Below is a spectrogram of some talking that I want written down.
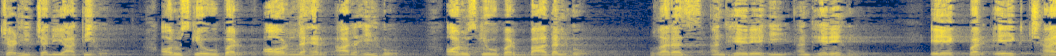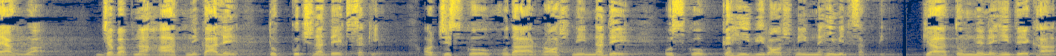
چڑھی چلی آتی ہو، اور اس کے اوپر اور لہر آ رہی ہو، اور اس کے اوپر بادل ہو۔ غرض اندھیرے ہی اندھیرے ہوں۔ ایک پر ایک چھایا ہوا، جب اپنا ہاتھ نکالے تو کچھ نہ دیکھ سکے۔ اور جس کو خدا روشنی نہ دے، اس کو کہیں بھی روشنی نہیں مل سکتی۔ کیا تم نے نہیں دیکھا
